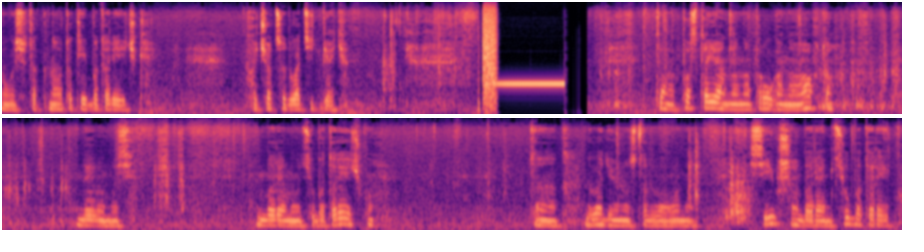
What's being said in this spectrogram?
ось так, на отакій батареєчці. Хоча це 25. Так, постоянно напруга на авто. Дивимось. Беремо цю батареєчку. Так, 2,92 вона сівша. Беремо цю батарейку.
